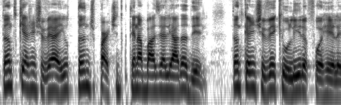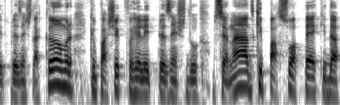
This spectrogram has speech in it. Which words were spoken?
tanto que a gente vê aí o tanto de partido que tem na base aliada dele. Tanto que a gente vê que o Lira foi reeleito presidente da Câmara, que o Pacheco foi reeleito presidente do, do Senado, que passou a PEC da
